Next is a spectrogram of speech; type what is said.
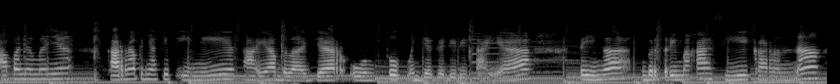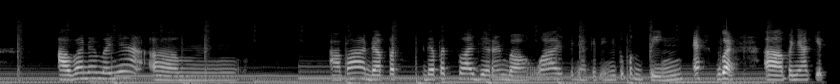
apa namanya karena penyakit ini saya belajar untuk menjaga diri saya sehingga berterima kasih karena apa namanya um, apa dapat dapat pelajaran bahwa penyakit ini tuh penting. Eh bukan uh, penyakit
